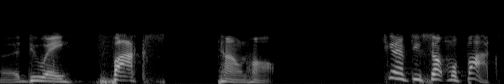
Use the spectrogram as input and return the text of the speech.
uh, do a Fox town hall. She's going to have to do something with Fox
